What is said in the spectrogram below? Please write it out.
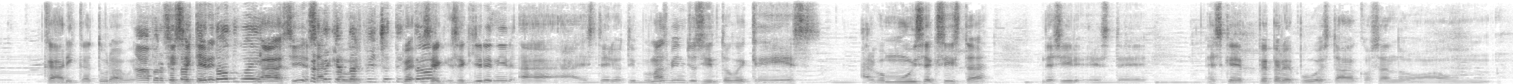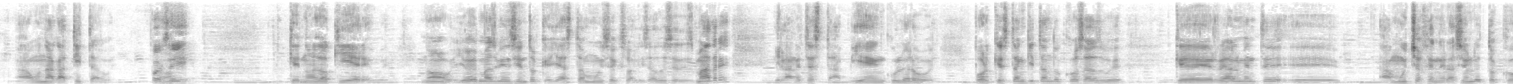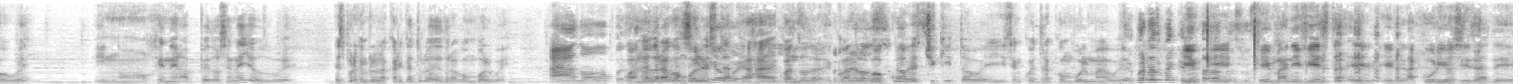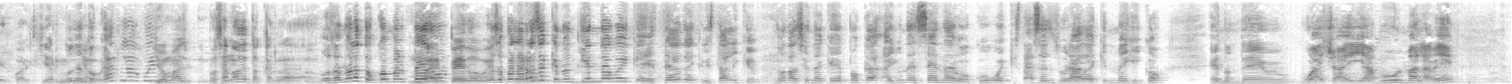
caricatura, güey. Ah, pero ¿qué tal TikTok, güey? Ah, sí, ¿Qué exacto, tal güey. pinche Pe- TikTok? Se, se quieren ir a, a estereotipos. Más bien yo siento, güey, que es algo muy sexista decir, este, es que Pepe Le Pew está acosando a un, a una gatita, güey. Pues ¿no? sí. que no lo quiere, güey. No, güey, yo más bien siento que ya está muy sexualizado ese desmadre y la neta está bien culero, güey. Porque están quitando cosas, güey, que realmente eh, a mucha generación le tocó, güey, y no genera pedos en ellos, güey. Es por ejemplo la caricatura de Dragon Ball, güey. Ah, no, pues. Cuando Dragon Ball está, ajá, cuando, los- los cuando primeros Goku caps. es chiquito, güey, y se encuentra con Bulma, güey. ¿Te acuerdas, güey, que Y, le está dando y- sus. y manifiesta el- el- la curiosidad de cualquier niño. Pues de tocarla, güey. Yo más, o sea, no de tocarla. O sea, no le tocó mal pedo. Mal pedo, güey, O sea, para la pero- raza que no entienda, güey, que esté de cristal y que no nació en aquella época, hay una escena de Goku, güey, que está censurada aquí en México, en donde Wash ahí a Bulma la ve.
